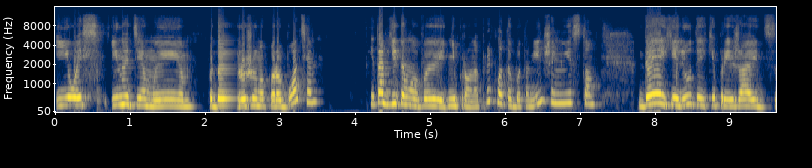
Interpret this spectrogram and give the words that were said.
і ось іноді ми подорожуємо по роботі, і там їдемо в Дніпро, наприклад, або там інше місто, де є люди, які приїжджають з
